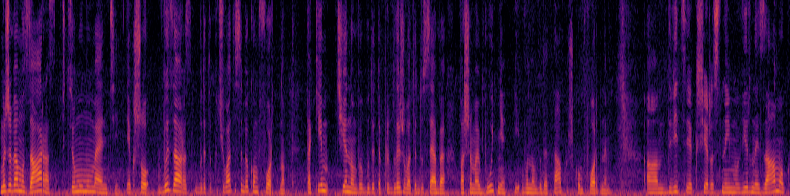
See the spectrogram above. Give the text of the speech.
ми живемо зараз в цьому моменті. Якщо ви зараз будете почувати себе комфортно, таким чином ви будете приближувати до себе ваше майбутнє, і воно буде також комфортним. Дивіться, як ще раз неймовірний замок,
